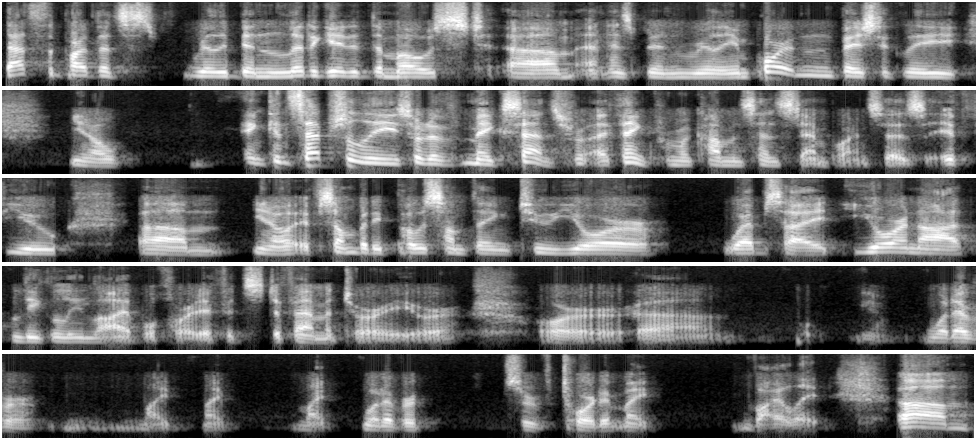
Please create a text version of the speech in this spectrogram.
That's the part that's really been litigated the most um, and has been really important. Basically, you know, and conceptually sort of makes sense, I think, from a common sense standpoint. Says if you, um, you know, if somebody posts something to your website, you're not legally liable for it if it's defamatory or, or uh, you know, whatever might, might, might, whatever sort of tort it might violate. Um,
